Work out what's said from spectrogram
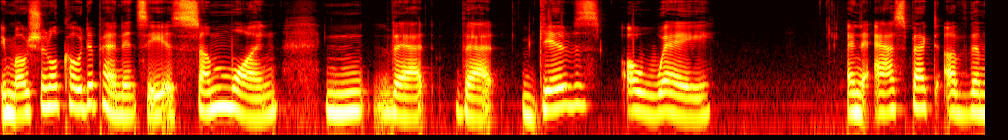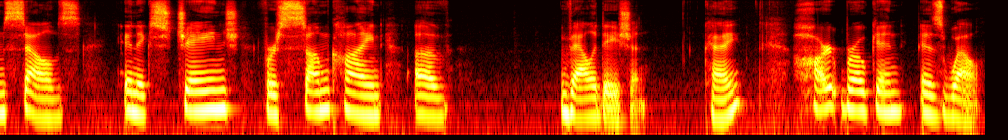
Emotional codependency is someone that that gives away an aspect of themselves in exchange for some kind of validation. Okay? Heartbroken as well.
